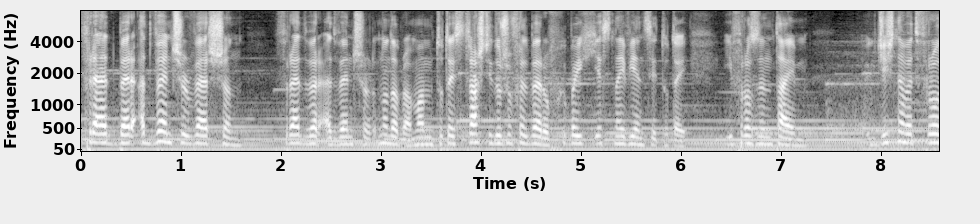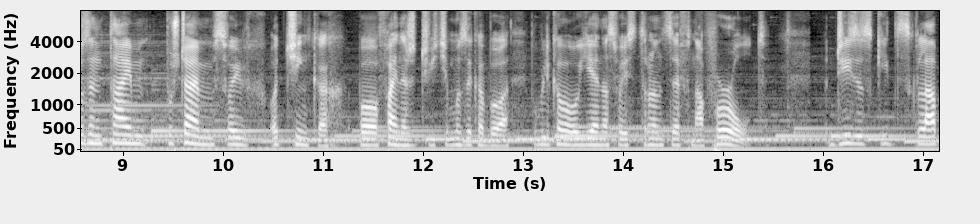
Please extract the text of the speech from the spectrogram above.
Fredbear Adventure Version. Fredbear Adventure. No dobra, mamy tutaj strasznie dużo Fredbearów, chyba ich jest najwięcej tutaj. I Frozen Time. Gdzieś nawet Frozen Time puszczałem w swoich odcinkach, bo fajna rzeczywiście muzyka była. Publikował je na swojej stronce FNAF World. Jesus Kids Club.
